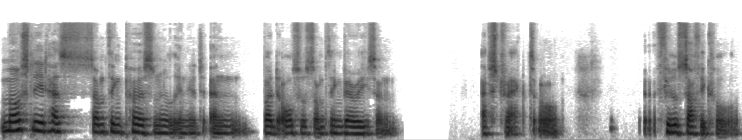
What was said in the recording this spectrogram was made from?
mostly it has something personal in it, and but also something very some abstract or uh, philosophical,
